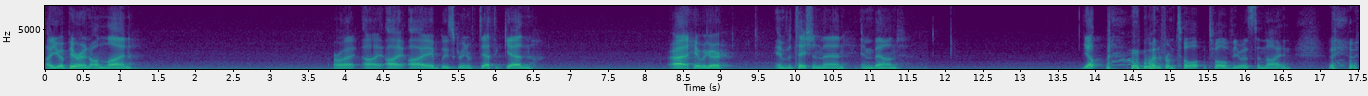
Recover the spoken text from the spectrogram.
Are you appearing online? Alright, I, I, I, blue screen of death again. Alright, here we go. Invitation man, inbound. Yep, went from 12 viewers to 9.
